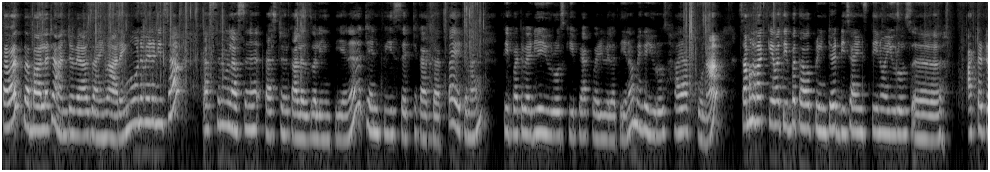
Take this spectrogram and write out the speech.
තවත් බබාලට අන්ඩර්වෙයාර්ස් අනිවාර්යෙන් ඕන වෙන නිසා ලස්සනම ලස්සන පැස්ටල් කලර්ස් වලින් තියෙන 10 piece set එකක් ගත්තා. ඒක නම් තිබ්බට වැඩිය යුරෝස් කීපයක් වැඩි වෙලා තියෙනවා. මේක යුරෝස් 6ක් වුණා. සමහරක් ඒවා තිබ්බ තව printed designs තියෙනවා යුරෝස් අටට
